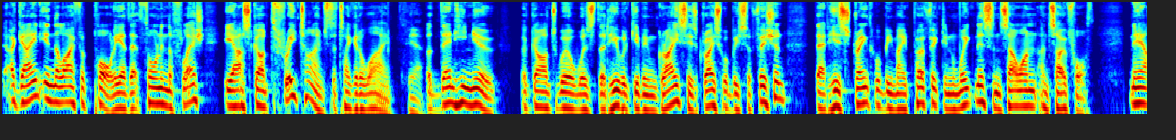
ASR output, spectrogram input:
Again, in the life of Paul, he had that thorn in the flesh. He asked God three times to take it away. Yeah. But then he knew that God's will was that He would give him grace, His grace would be sufficient, that His strength would be made perfect in weakness, and so on and so forth. Now,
